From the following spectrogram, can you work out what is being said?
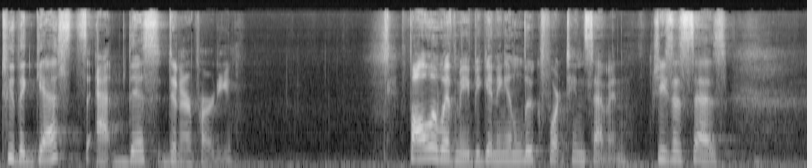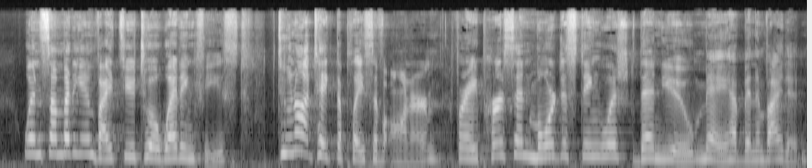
to the guests at this dinner party. Follow with me, beginning in Luke 14 7. Jesus says, When somebody invites you to a wedding feast, do not take the place of honor, for a person more distinguished than you may have been invited.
